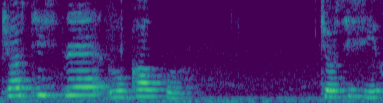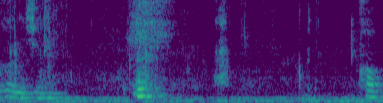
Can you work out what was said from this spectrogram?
Curtis'le Lukaku. Curtis iyi kaleci. Kapat.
